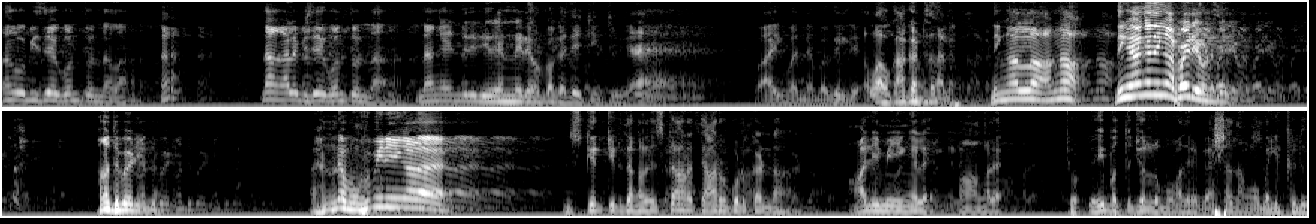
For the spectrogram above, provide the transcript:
ഞങ്ങൾ ബിസിയെ കൊന്തുണ്ടല്ല ഞങ്ങളെ ബിസിയെ കൊന്തുണ്ട ഞങ്ങൾ എന്തിരി എണ്ണയുടെ ഒരു പക്ക തേച്ചിട്ട്? വായി വന്ന ബഗിൽ അള്ളാഹു കാക്കട്ട് നല്ല നിങ്ങൾ അങ്ങ നിങ്ങൾ അങ്ങ് നിങ്ങൾ പേടിയുണ്ട്. അങ്ങനത്തെ പേടിയുണ്ട്. എന്റെ മുഹ്മിനിങ്ങളെ നിസ്കരിച്ചിട്ട് തങ്ങളെ നിസ്കാരത്തെ ആറ് കൊടുക്കണ്ട. ആലിമീങ്ങളെ പാങ്ങളെ ദൈവത്ത് ചൊല്ലുമ്പോൾ അതിന് വിഷം ഞങ്ങൾ വലിക്കട്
